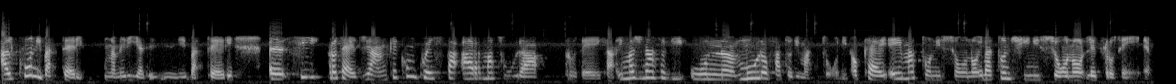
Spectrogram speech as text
Alcuni batteri, una miriade di batteri, eh, si protegge anche con questa armatura proteica. Immaginatevi un muro fatto di mattoni, ok? E i mattoni sono, i mattoncini sono le proteine.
